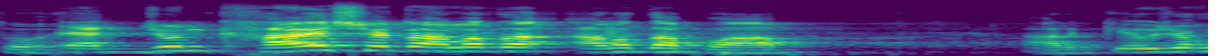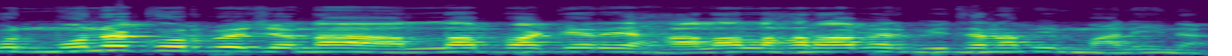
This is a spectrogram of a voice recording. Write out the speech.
তো একজন খায় সেটা আলাদা আলাদা পাপ। আর কেউ যখন মনে করবে যে না, আল্লাহ পাকের এই হালাল হারামের বিধান আমি মানি না।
